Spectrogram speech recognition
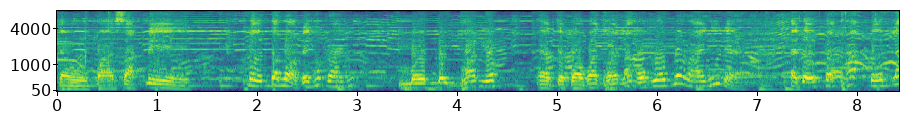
เจ้าปลาสักนี่เดินตลอดเลยครับรายนี้หมื่นหนึ่งพันครับแทบจะบอกว่าถอยหลังของลมแล้วรายนี้เนี่ยแต่เดินปะทะเดินแร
